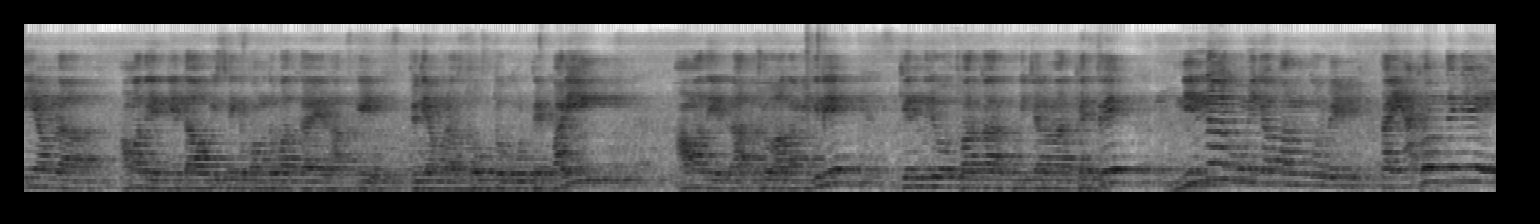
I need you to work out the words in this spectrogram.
নিয়ে আমরা আমাদের নেতা অভিষেক বন্দ্যোপাধ্যায়ের হাতকে যদি আমরা শক্ত করতে পারি, আমাদের রাজ্য আগামী দিনে কেন্দ্রীয় সরকার পরিচালনার ক্ষেত্রে নির্ণায়ক ভূমিকা পালন করবে। তাই এখন থেকে এই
